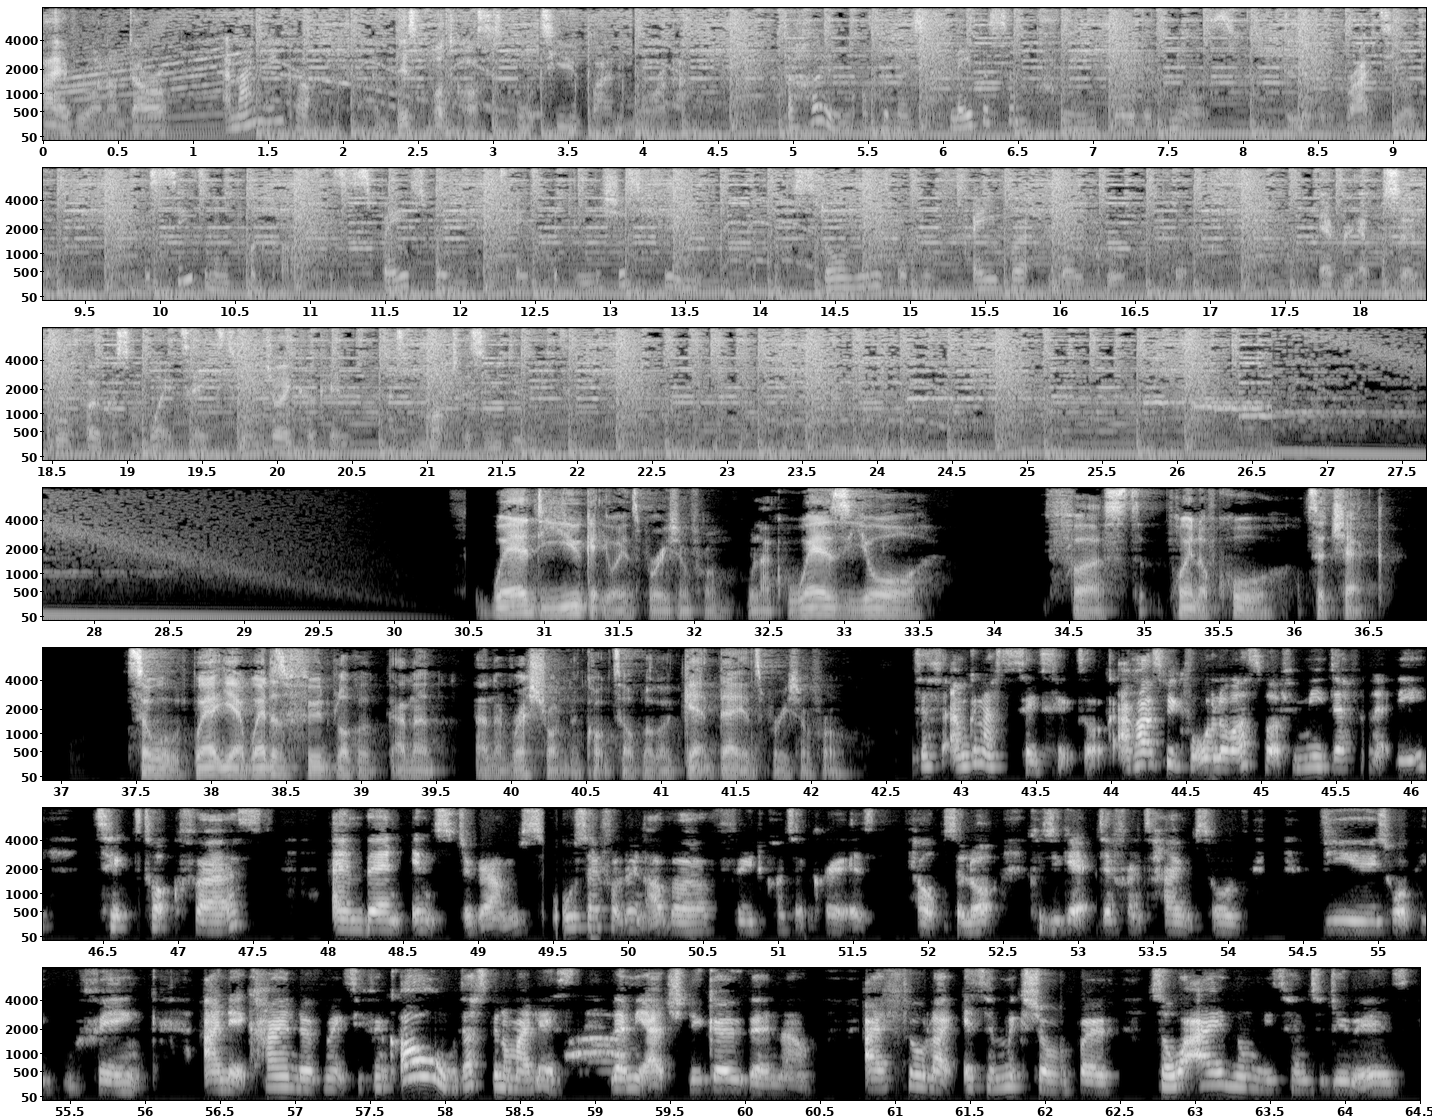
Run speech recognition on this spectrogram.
Hi everyone, I'm Daryl, And I'm Yinka, and this podcast is brought to you by Lamora app, the home of the most flavoursome pre-ordered meals. delivered right to your door. The Seasoning Podcast is a space where you can taste the delicious food and the stories of your favourite local cooks. Every episode will focus on what it takes to enjoy cooking as much as you do eating. Where do you get your inspiration from? Like, where's your first point of call to check? So, where, yeah, where does a food blogger and a and a restaurant and cocktail blogger get their inspiration from? I'm gonna have to say TikTok. I can't speak for all of us, but for me, definitely TikTok first, and then Instagrams. Also, following other food content creators helps a lot because you get different types of views, what people think, and it kind of makes you think, oh, that's been on my list. Let me actually go there now. I feel like it's a mixture of both. So what I normally tend to do is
